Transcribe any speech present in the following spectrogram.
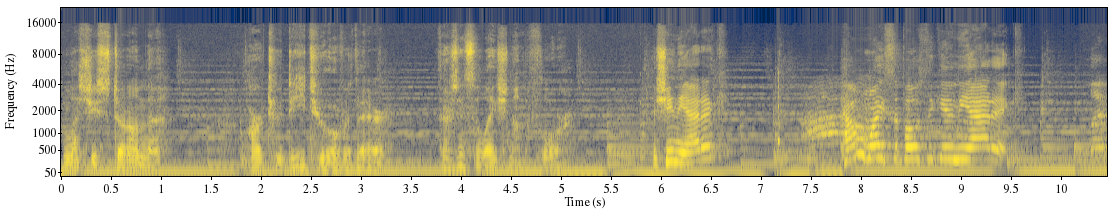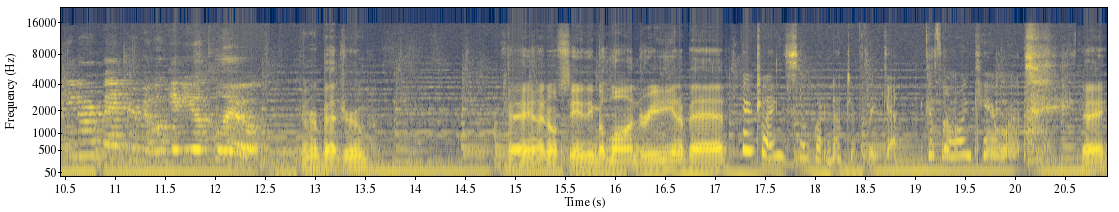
Unless she stood on the R2D2 over there. There's insulation on the floor. Is she in the attic? How am I supposed to get in the attic? Look in our bedroom. It will give you a clue. In our bedroom. Okay, I don't see anything but laundry and a bed. They're trying so hard not to freak out because I'm on camera. Okay.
